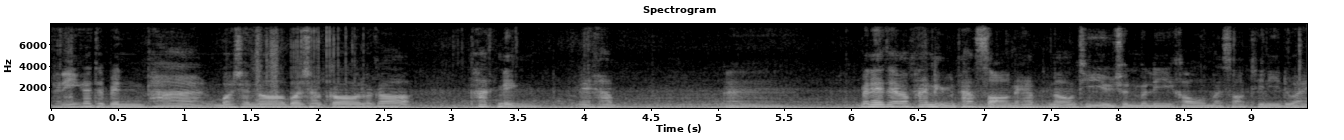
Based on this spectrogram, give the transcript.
อันนี้ก็จะเป็นภาคบชนบชก แล้วก็ภาคหนึ่งนะครับไม่แน่ใจว่าภาคหนึ่งหรือภาคสองนะครับ น้องที่อยู่ชนบุรีเขามาสอบที่นี่ด้วย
